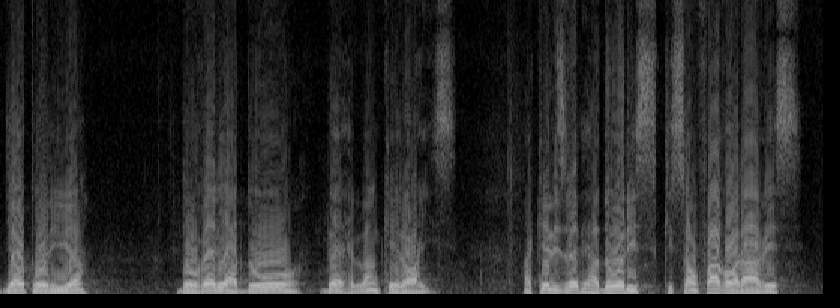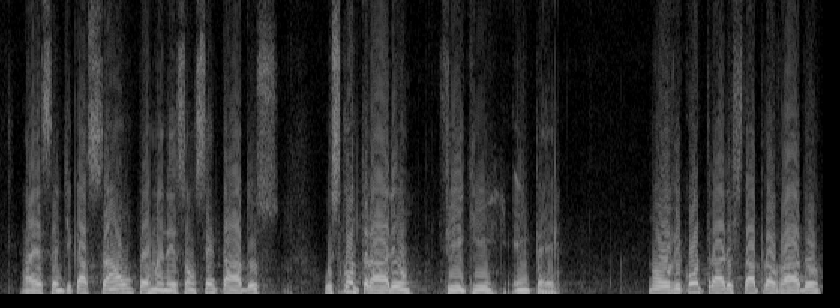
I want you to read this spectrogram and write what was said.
de autoria do vereador Derlan Queiroz. Aqueles vereadores que são favoráveis a essa indicação permaneçam sentados, os contrários fiquem em pé. Não houve contrário, está aprovado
